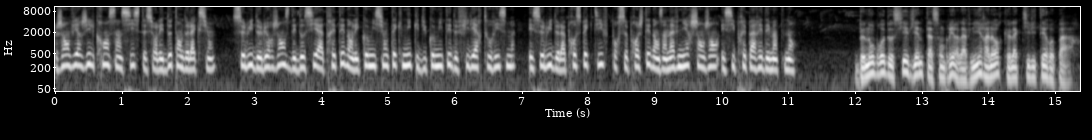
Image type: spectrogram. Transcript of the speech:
Jean-Virgile Crans insiste sur les deux temps de l'action, celui de l'urgence des dossiers à traiter dans les commissions techniques du comité de filière tourisme, et celui de la prospective pour se projeter dans un avenir changeant et s'y préparer dès maintenant. De nombreux dossiers viennent assombrir l'avenir alors que l'activité repart.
